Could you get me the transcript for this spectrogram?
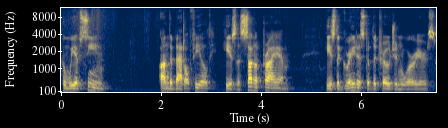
whom we have seen on the battlefield. He is the son of Priam. He is the greatest of the Trojan warriors.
